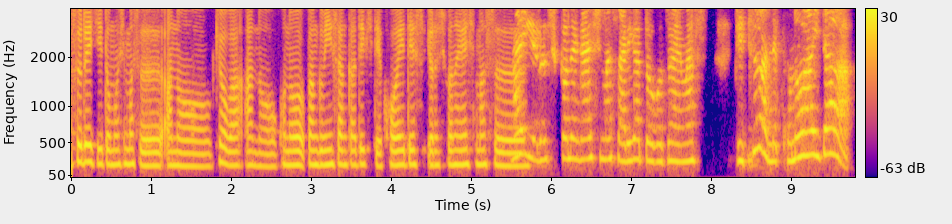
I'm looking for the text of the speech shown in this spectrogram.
スレイジーと申します。あの、今日は、あの、この番組に参加できて光栄です。よろしくお願いします。はい、よろしくお願いします。ありがとうございます。実はね、この間、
